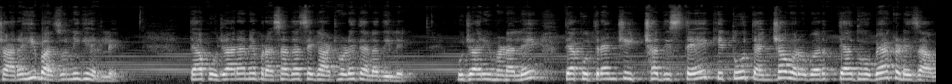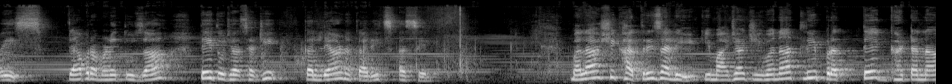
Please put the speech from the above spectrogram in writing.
चारही बाजूंनी घेरले. त्या पुजाऱ्याने प्रसादाचे गाठोडे त्याला दिले. पुजारी म्हणाले त्या कुत्र्यांची इच्छा दिसते की तू त्यांच्याबरोबर त्या धोब्याकडे जावेस. त्याप्रमाणे तू जा ते तुझ्यासाठी कल्याणकारीच असेल. मला अशी खात्री झाली की माझ्या जीवनातली प्रत्येक घटना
